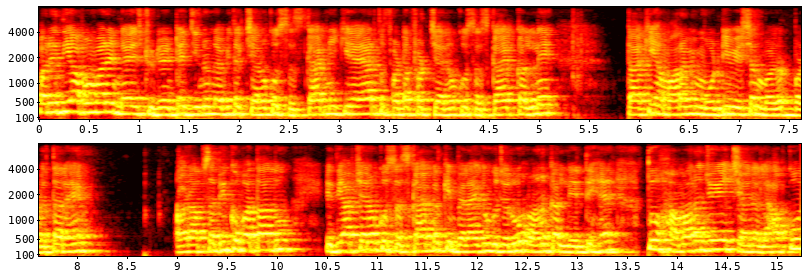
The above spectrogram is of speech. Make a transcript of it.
और यदि आप हमारे नए स्टूडेंट हैं, जिन्होंने अभी तक चैनल को सब्सक्राइब नहीं किया यार तो फटाफट चैनल को सब्सक्राइब कर लें, ताकि हमारा भी मोटिवेशन बढ़ता रहे। और आप सभी को बता दूँ, यदि आप चैनल को सब्सक्राइब करके बेल आइकन को ज़रूर ऑन कर लेते हैं तो हमारा जो ये चैनल है, आपको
